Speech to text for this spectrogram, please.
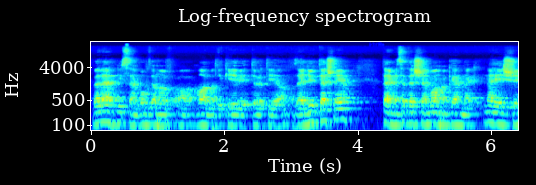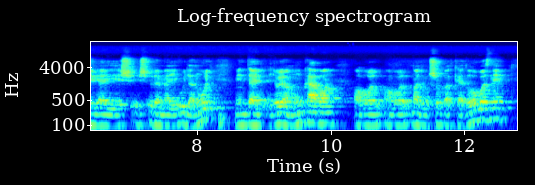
vele, hiszen Bogdanov a harmadik évét tölti az együttesnél. Természetesen vannak ennek nehézségei és, és örömei ugyanúgy, mint egy, egy olyan munkában, ahol, ahol nagyon sokat kell dolgozni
